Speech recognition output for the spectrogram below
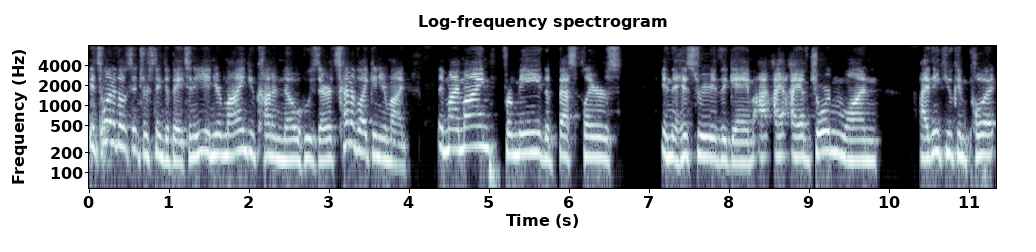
It's one of those interesting debates. And in your mind, you kind of know who's there. It's kind of like in your mind. In my mind, for me, the best players in the history of the game, I, I, I have Jordan one. I think you can put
